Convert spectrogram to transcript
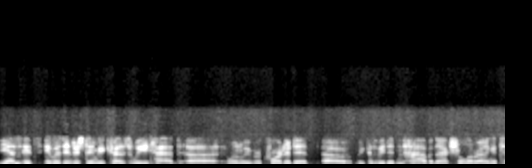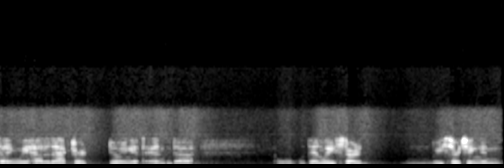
yes, it's it was interesting because we had uh, when we recorded it uh, because we didn't have an actual orangutan, we had an actor doing it, and uh, w- then we started researching and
